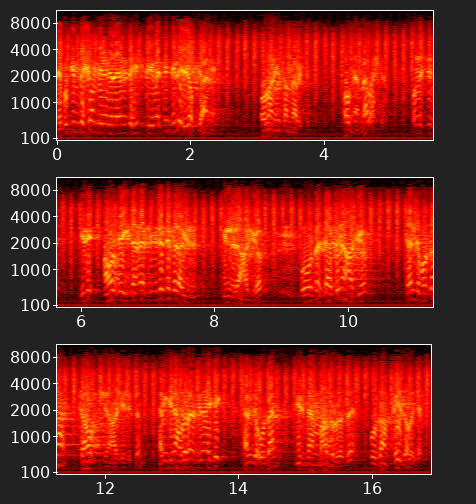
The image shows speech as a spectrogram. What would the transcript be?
E bugün 5-10 bin liranın da hiç kıymeti bile yok yani. Olan insanlar için. Olmayanlar başka. Onun için gidip Avrupa'ya gidenler kim bilir ne kadar yüz bin lira harcıyor. O orada zevkini harcıyor. Sen de burada sevap için harcayacaksın. Hem günahların silinecek hem de oradan bir menbadır orası. Oradan feyz alacaksın.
